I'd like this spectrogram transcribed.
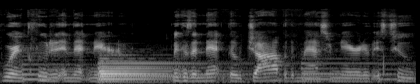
who are included in that narrative. Because the, job of the master narrative is to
